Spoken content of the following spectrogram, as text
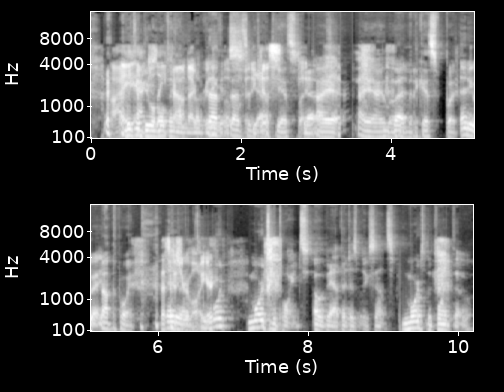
I We could do a whole actually thing found on I really That, love that's Leviticus. yes, but Yeah. I, I I love But- Leviticus, but anyway. not the point. That's because you're a lawyer. More, more to the point. Oh yeah, that does make sense. More to the point though.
